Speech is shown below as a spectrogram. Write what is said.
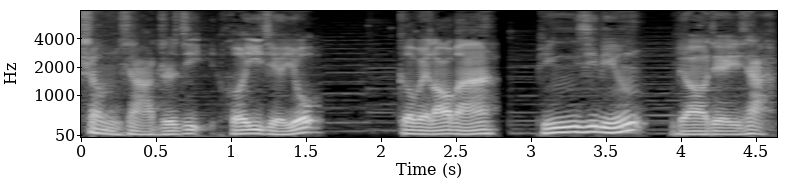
盛夏之际，何以解忧？各位老板，冰激凌了解一下。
